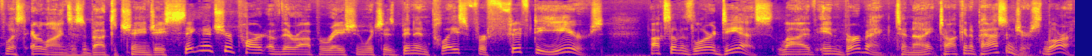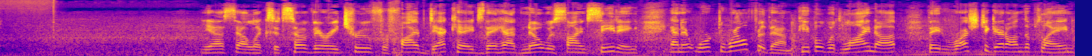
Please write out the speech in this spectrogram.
Southwest Airlines is about to change a signature part of their operation, which has been in place for 50 years. Fox 11's Laura Diaz live in Burbank tonight talking to passengers. Laura. Yes, Alex, it's so very true. For five decades, they had no assigned seating, and it worked well for them. People would line up, they'd rush to get on the plane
